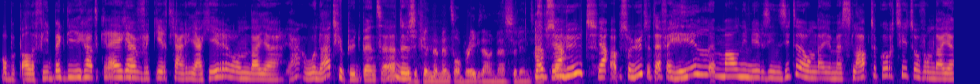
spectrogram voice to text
op bepaalde feedback die je gaat krijgen, ja. verkeerd gaan reageren, omdat je ja, gewoon uitgeput bent. Hè? Dus, dus je kent de mental breakdown bij studenten. Absoluut, ja. absoluut. Het even helemaal niet meer zien zitten, omdat je met slaaptekort zit, of omdat je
